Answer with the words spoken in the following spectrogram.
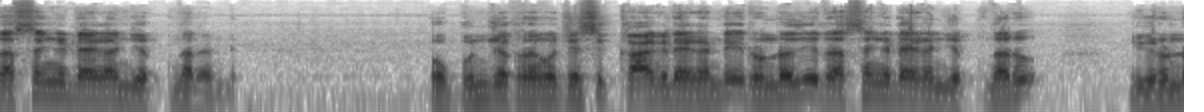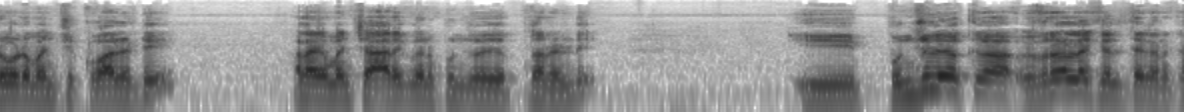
రసంగి డేగ అని చెప్తున్నారండి. ఓ పుంజు యొక్క రంగు వచ్చేసి కాకి డేగ అండి రెండోది రసంగి డేగ అని చెప్తున్నారు. ఇవి రెండు కూడా మంచి క్వాలిటీ అలాగే మంచి ఆరోగ్యమైన పుంజులు చెప్తున్నారండి. ఈ పుంజుల యొక్క వివరాల్లోకి వెళ్తే కనుక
